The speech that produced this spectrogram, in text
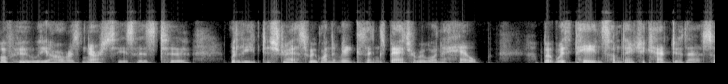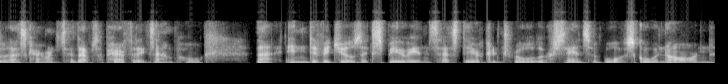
of who we are as nurses is to relieve distress. We want to make things better. We want to help but with pain, sometimes you can't do that. So as Karin said, that was a perfect example. That individual's experience, that's their control or sense of what's going on.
